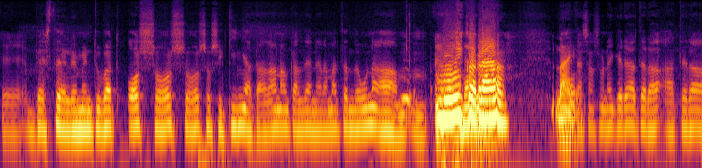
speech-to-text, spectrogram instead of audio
e, beste elementu bat oso oso oso zikina eta danok aldean eramaten duguna mm, Mugikorra. Bai. Eta Samsungek ere atera, atera,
